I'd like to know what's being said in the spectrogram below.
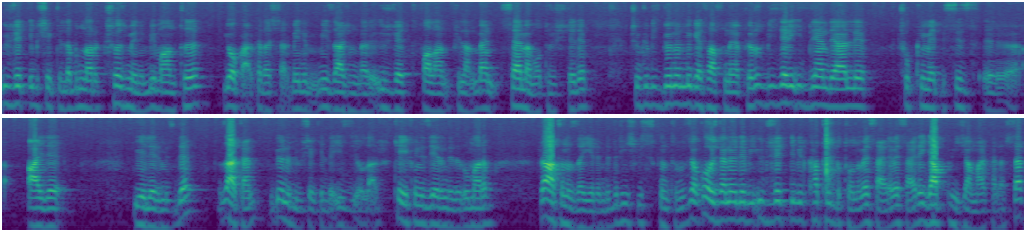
ücretli bir şekilde bunları çözmenin bir mantığı yok arkadaşlar. Benim mizacımda ücret falan filan ben sevmem o tür işleri. Çünkü biz gönüllülük esasında yapıyoruz. Bizleri izleyen değerli, çok kıymetli siz e, aile üyelerimiz de zaten gönüllü bir şekilde izliyorlar. Keyfiniz yerindedir umarım. Rahatınız da yerindedir. Hiçbir sıkıntımız yok. O yüzden öyle bir ücretli bir katıl butonu vesaire vesaire yapmayacağım arkadaşlar.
